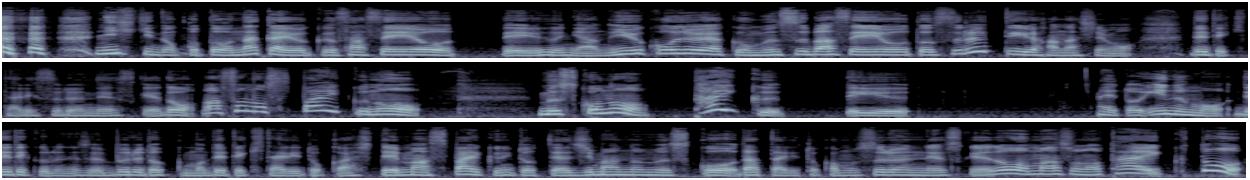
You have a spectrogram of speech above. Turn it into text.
2匹のことを仲良くさせようっていうふうにあの友好条約を結ばせようとするっていう話も出てきたりするんですけど、まあ、そのスパイクの息子の体育っていうえっと、犬も出てくるんですよ。ブルドッグも出てきたりとかして、まあ、スパイクにとっては自慢の息子だったりとかもするんですけど、まあ、そのタイクと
